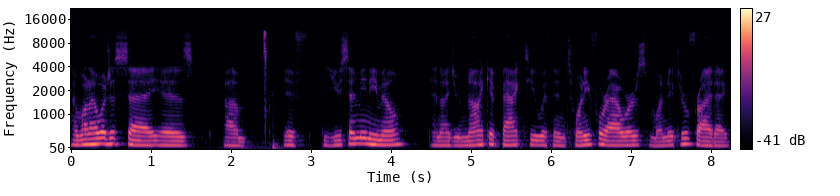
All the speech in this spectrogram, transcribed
And what I will just say is, um, if you send me an email and I do not get back to you within 24 hours, Monday through Friday,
